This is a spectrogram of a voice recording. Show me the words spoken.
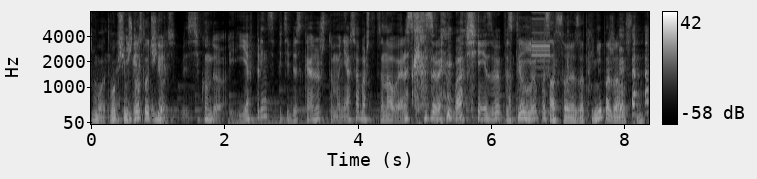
Вот, в общем, Игорь, что случилось? Игорь, секунду. Я, в принципе, тебе скажу, что мы не особо что-то новое рассказываем вообще из А выпуска ты в выпуск. свое заткни, пожалуйста.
